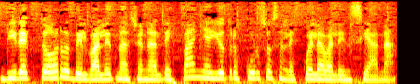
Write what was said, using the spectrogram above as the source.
director del Ballet Nacional de España y otros cursos en la Escuela Valenciana.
